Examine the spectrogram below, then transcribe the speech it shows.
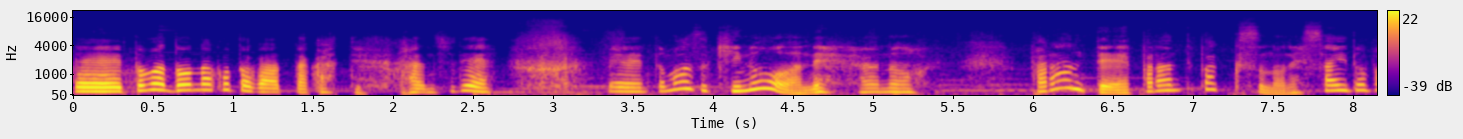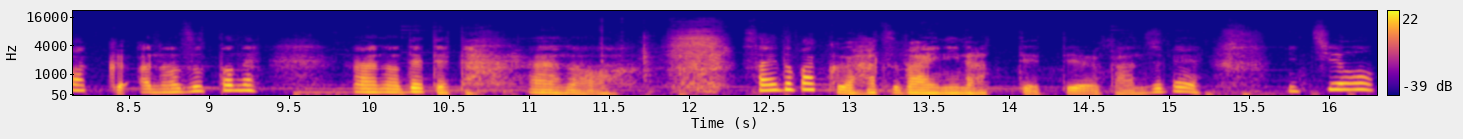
えっ、ー、と、まあどんなことがあったかっていう感じで、えっ、ー、と、まず昨日はね、あの、パランテ、パランテパックスのね、サイドバック、あの、ずっとね、あの、出てた、あの、サイドバックが発売になってっていう感じで、一応、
